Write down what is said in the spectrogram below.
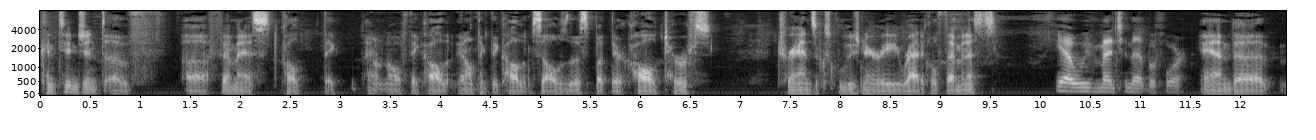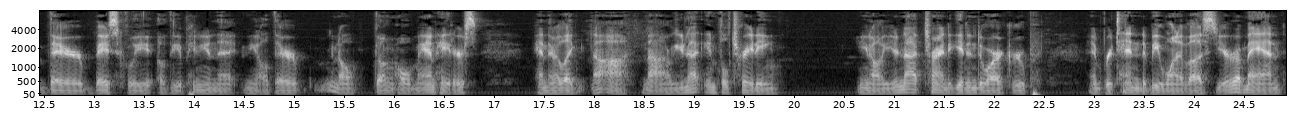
contingent of uh, feminists called they. I don't know if they call. It I don't think they call themselves this, but they're called TERFs, trans exclusionary radical feminists, Yeah, we've mentioned that before. and uh, they're basically of the opinion that you know they're you know gung ho man haters, and they're like, nah, nah, you're not infiltrating. You know, you're not trying to get into our group and pretend to be one of us. You're a man,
